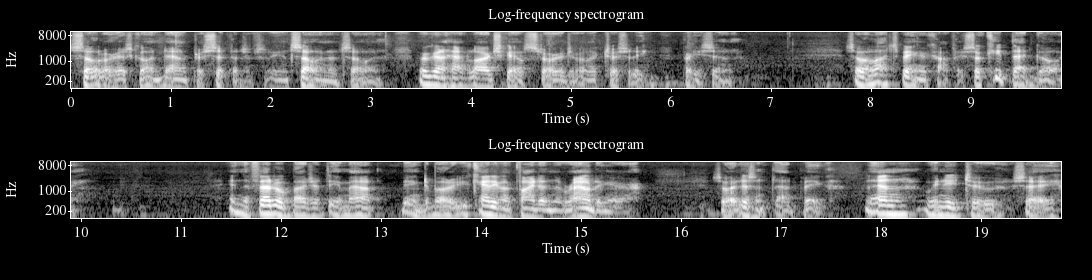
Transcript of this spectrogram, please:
solar has gone down precipitously and so on and so on. We're going to have large-scale storage of electricity pretty soon. So a lot's being accomplished. So keep that going. In the federal budget, the amount being devoted, you can't even find it in the rounding error. So it isn't that big. Then we need to say,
